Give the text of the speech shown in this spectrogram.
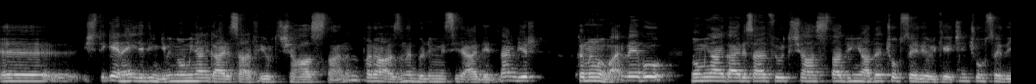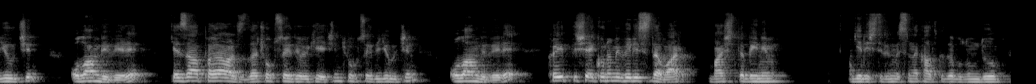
e, işte gene dediğim gibi nominal gayri safi yurt içi hasılanın para arzına bölünmesiyle elde edilen bir tanımı var ve bu nominal gayri safi yurt içi hasıla dünyada çok sayıda ülke için, çok sayıda yıl için olan bir veri. Keza para arzı da çok sayıda ülke için, çok sayıda yıl için olan bir veri. Kayıt dışı ekonomi verisi de var. Başta benim geliştirilmesine katkıda bulunduğum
